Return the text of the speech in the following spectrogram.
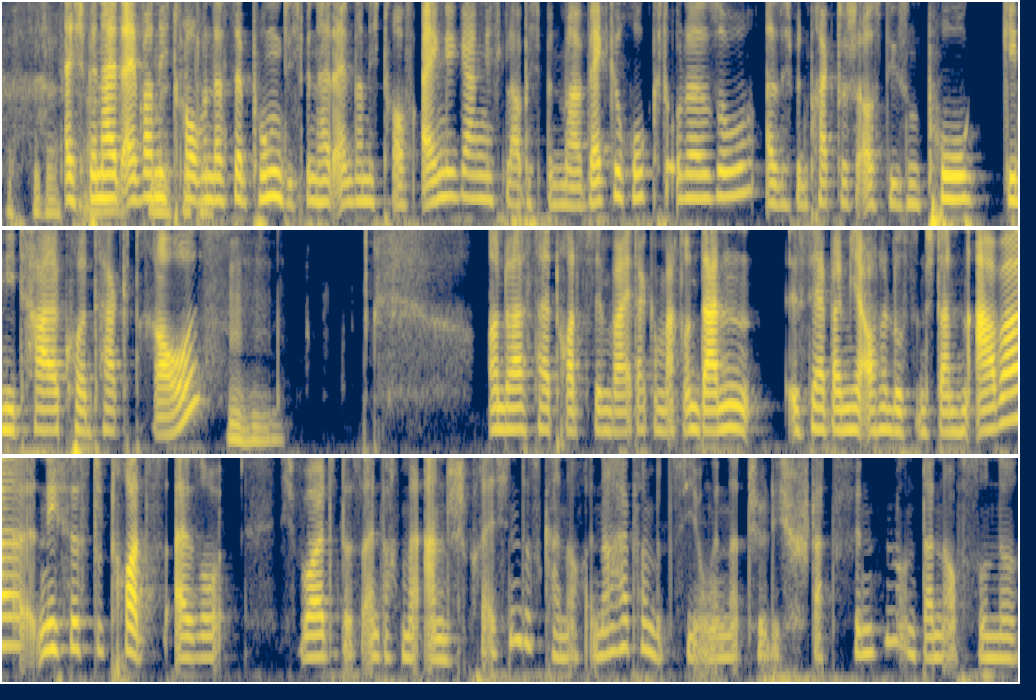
dass du das. Ich bin halt einfach nicht drauf, und das ist der Punkt, ich bin halt einfach nicht drauf eingegangen. Ich glaube, ich bin mal weggeruckt oder so. Also ich bin praktisch aus diesem Po-Genitalkontakt raus. Mhm. Und du hast halt trotzdem weitergemacht. Und dann ist ja bei mir auch eine Lust entstanden. Aber nichtsdestotrotz, also ich wollte das einfach mal ansprechen. Das kann auch innerhalb von Beziehungen natürlich stattfinden und dann auf so eine,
